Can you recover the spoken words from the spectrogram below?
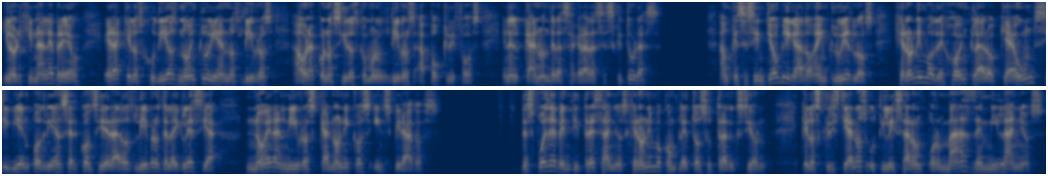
y el original hebreo era que los judíos no incluían los libros ahora conocidos como los libros apócrifos en el canon de las Sagradas Escrituras. Aunque se sintió obligado a incluirlos, Jerónimo dejó en claro que aun si bien podrían ser considerados libros de la Iglesia, no eran libros canónicos inspirados. Después de 23 años, Jerónimo completó su traducción, que los cristianos utilizaron por más de mil años.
